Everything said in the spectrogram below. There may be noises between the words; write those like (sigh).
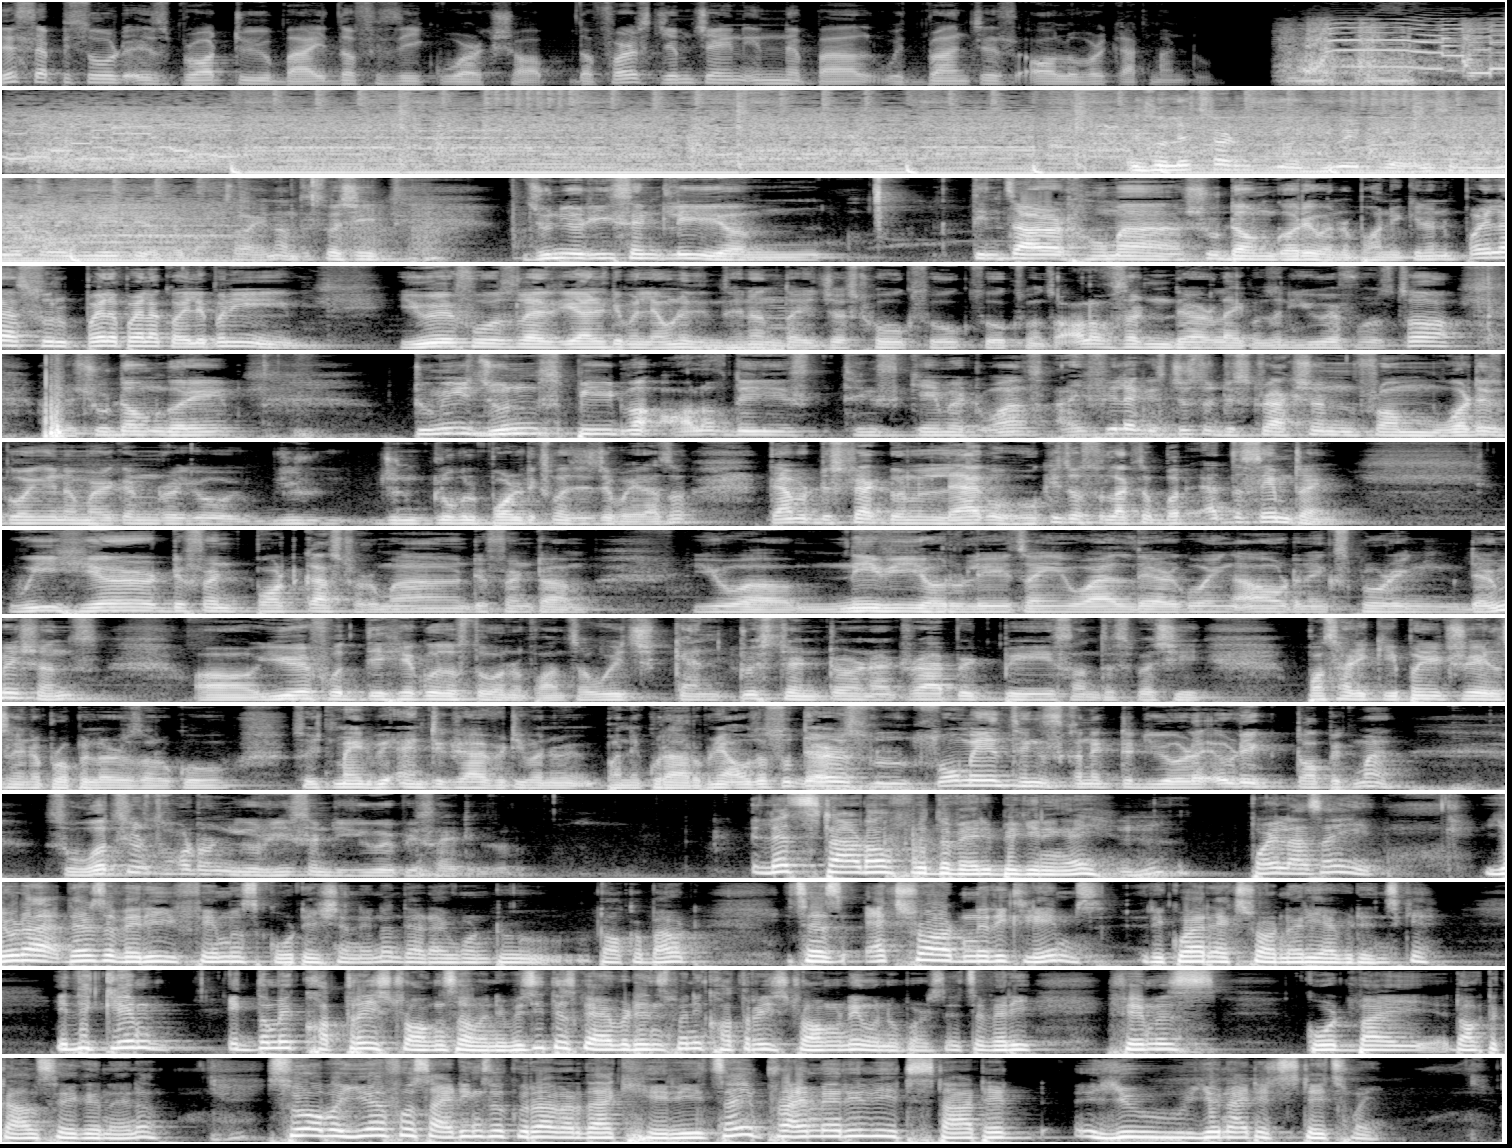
This episode is brought to you by The Physique Workshop, the first gym chain in Nepal with branches all over Kathmandu. So let's start with यो युएपीहरू recently UFO युएपीहरू भन्छ होइन त्यसपछि जुन यो recently तिन चार ठाउँमा सुट डाउन गऱ्यो भनेर भन्यो किनभने पहिला सुरु पहिला पहिला कहिले पनि युएफओजलाई रियालिटीमा ल्याउनै दिन्थेन नि त. जस्ट होक्स होक्स होक्स भन्छ। All of sudden there like हुन्छ नि युएफओज छ। हामीले सुट डाउन गरेँ। टु मी जुन स्पिडमा all of this things came at once I feel like it's just a distraction from what is going in American र यो जुन ग्लोबल पोलिटिक्समा जे जे भइरहेछ। त्यहाँबाट डिस्ट्र्याक्ट गर्न ल्याएको हो कि जस्तो लाग्छ। But at the same time we hear different पडकास्टहरूमा different यो नेभीहरूले चाहिँ while they are going out and exploring their missions UFO देखेको जस्तो भनेर भन्छ which can twist and turn at rapid pace अनि त्यसपछि पछाडि केही पनि ट्रेल छैन प्रोपेलर्सहरूको so it might be anti gravity भन्ने भन्ने कुराहरू पनि आउँछ. So there so many things connected यो एउटा एउटै टपिकमा so what's your thought on यो recent UAP साइटिङ्सहरू let's start off with the very beginning है पहिला चाहिँ एउटा there is a very famous quotation होइन that I want to talk about it's as extraordinary claims require extraordinary evidence के यदि claim एकदमै खत्रै स्ट्रङ छ भनेपछि त्यसको एभिडेन्स पनि खत्रै स्ट्रङ नै हुनुपर्छ। It's a very famous quote by doctor Carl Sagan होइन? सो अब युएफओ साइटिङ्सको कुरा गर्दाखेरि चाहिँ primarily it started you United स्टेट्समै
